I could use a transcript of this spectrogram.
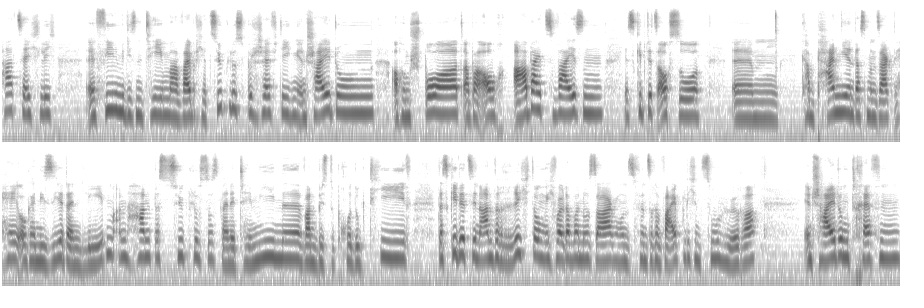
tatsächlich äh, viel mit diesem Thema weiblicher Zyklus beschäftigen, Entscheidungen, auch im Sport, aber auch Arbeitsweisen. Es gibt jetzt auch so ähm, Kampagnen, dass man sagt, hey, organisiere dein Leben anhand des Zykluses, deine Termine, wann bist du produktiv. Das geht jetzt in eine andere Richtung. Ich wollte aber nur sagen, uns für unsere weiblichen Zuhörer, Entscheidungen treffen,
